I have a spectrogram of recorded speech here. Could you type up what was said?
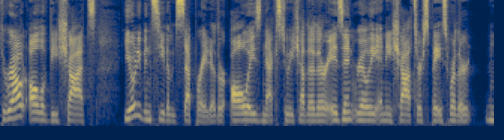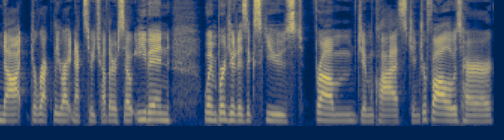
throughout all of these shots, you don't even see them separated. They're always next to each other. There isn't really any shots or space where they're not directly right next to each other. So even when Bridget is excused from gym class, Ginger follows her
